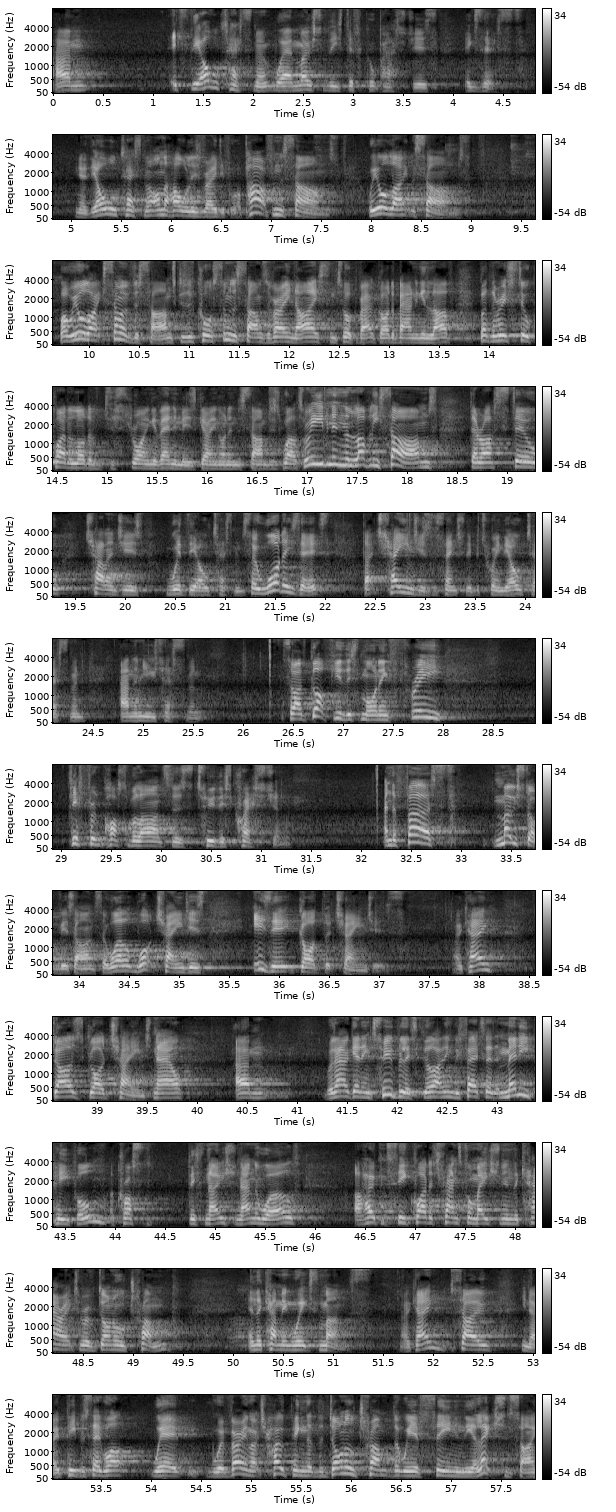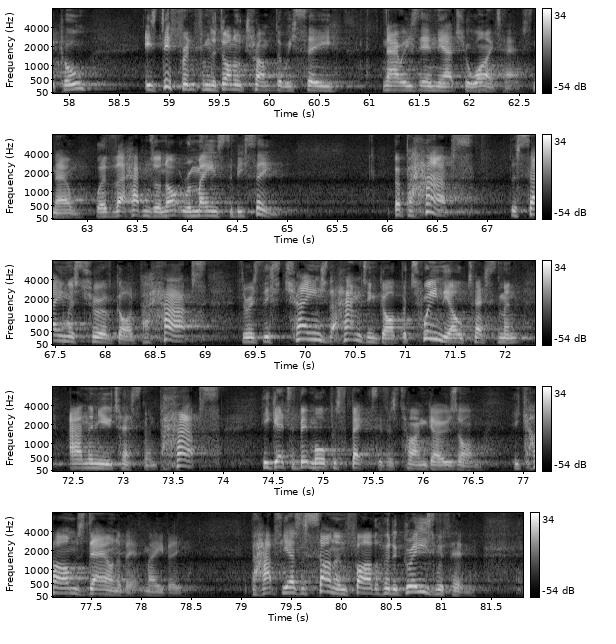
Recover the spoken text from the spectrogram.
Um, it's the Old Testament where most of these difficult passages exist. You know, the Old Testament on the whole is very difficult, apart from the Psalms. We all like the Psalms. Well, we all like some of the Psalms because, of course, some of the Psalms are very nice and talk about God abounding in love, but there is still quite a lot of destroying of enemies going on in the Psalms as well. So, even in the lovely Psalms, there are still challenges with the Old Testament. So, what is it that changes essentially between the Old Testament and the New Testament? So, I've got for you this morning three different possible answers to this question. And the first, most obvious answer well, what changes? Is it God that changes? Okay? Does God change? Now, um, without getting too political, I think be fair to say that many people across this nation and the world are hoping to see quite a transformation in the character of Donald Trump in the coming weeks and months. Okay? So, you know, people said, well, we're, we're very much hoping that the Donald Trump that we have seen in the election cycle is different from the Donald Trump that we see now he's in the actual White House. Now, whether that happens or not remains to be seen. But perhaps the same is true of God. Perhaps there is this change that happens in God between the Old Testament and the New Testament. Perhaps he gets a bit more perspective as time goes on. He calms down a bit, maybe. Perhaps he has a son and fatherhood agrees with him.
